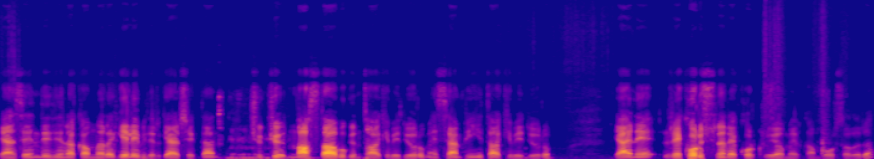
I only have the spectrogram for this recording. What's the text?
Yani senin dediğin rakamlara gelebilir gerçekten. Çünkü Nasdaq'ı bugün takip ediyorum, S&P'yi takip ediyorum. Yani rekor üstüne rekor kırıyor Amerikan borsaları.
